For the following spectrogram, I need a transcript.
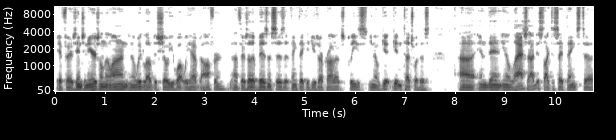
if there's engineers on the line, you know, we'd love to show you what we have to offer. Uh, if there's other businesses that think they could use our products, please, you know, get get in touch with us. Uh, and then, you know, lastly, I'd just like to say thanks to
